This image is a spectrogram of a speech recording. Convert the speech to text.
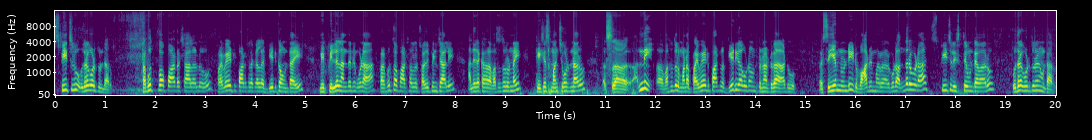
స్పీచ్లు ఉదరగొడుతుంటారు. ప్రభుత్వ పాఠశాలలు ప్రైవేట్ పాఠశాల కల్లా ధీటుగా ఉంటాయి. మీ పిల్లలందరినీ కూడా ప్రభుత్వ పాఠశాలలో చదివించాలి. అన్ని రకాల వసతులు ఉన్నాయి. టీచర్స్ మంచిగా ఉంటున్నారు. స- అన్ని వసతులు మన ప్రైవేట్ పాఠశాల ధీటుగా కూడా ఉంటున్నట్టుగా అటు సీఎం నుండి ఇటు వార్డు మెంబర్ గారు కూడా అందరూ కూడా స్పీచ్లు ఇస్తూ ఉండేవారు ఉదరగొడుతూనే ఉంటారు.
